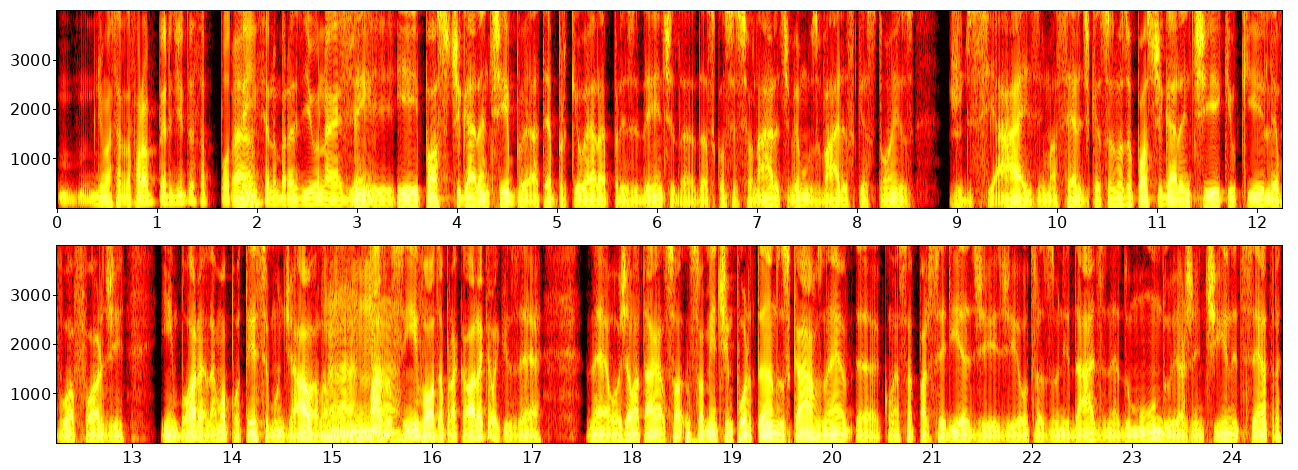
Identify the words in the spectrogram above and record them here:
de uma certa forma, perdido essa potência no Brasil, né? de- Sim, e posso te garantir, até porque eu era presidente da- das concessionárias, tivemos várias questões judiciais e uma série de questões, mas eu posso te garantir que o que levou a Ford ir embora, ela é uma potência mundial, ela Uhum. faz assim e volta para cá a hora que ela quiser. Né? Hoje ela está somente importando os carros, né? eh, com essa parceria de, de outras unidades né? do mundo, e Argentina, etc.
